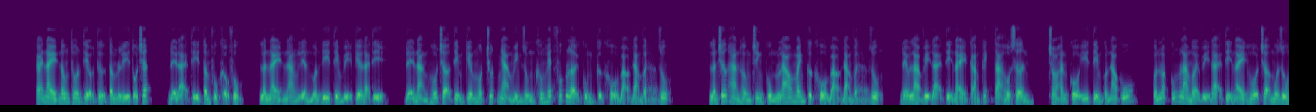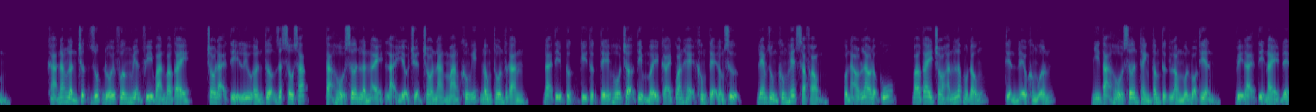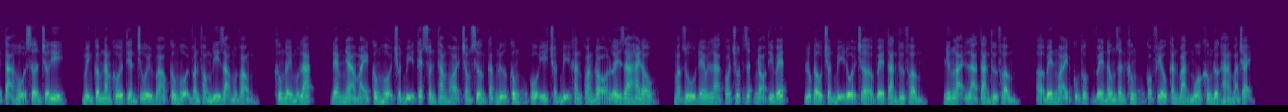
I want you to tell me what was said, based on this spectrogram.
Cái này nông thôn tiểu tử tâm lý tố chất, để đại tỷ tâm phục khẩu phục, lần này nàng liền muốn đi tìm vị kia đại tỷ, để nàng hỗ trợ tìm kiếm một chút nhà mình dùng không hết phúc lợi cùng cực khổ bảo đảm vật dụng. Lần trước hàn hồng trinh cùng lão manh cực khổ bảo đảm vật dụng đều là vị đại tỷ này cảm kích tạ hồ sơn, cho hắn cố ý tìm quần áo cũ, quần lót cũng là mời vị đại tỷ này hỗ trợ mua dùm. Khả năng lần trước giúp đối phương miễn phí bán bao tay, cho đại tỷ lưu ấn tượng rất sâu sắc, tạ hổ sơn lần này lại hiểu chuyện cho nàng mang không ít nông thôn thức ăn, đại tỷ cực kỳ thực tế hỗ trợ tìm mấy cái quan hệ không tệ đồng sự, đem dùng không hết xà phòng, quần áo lao động cũ, bao tay cho hắn lấp một đống, tiền đều không muốn. Nhìn tạ hổ sơn thành tâm thực lòng muốn bỏ tiền, vị đại tỷ này để tạ hổ sơn chớ đi, mình cầm năm khối tiền chui vào công hội văn phòng đi dạo một vòng, không đầy một lát đem nhà máy công hội chuẩn bị tết xuân thăm hỏi trong xưởng các nữ công cố ý chuẩn bị khăn quàng đỏ lấy ra hai đầu, mặc dù đều là có chút rất nhỏ tí vết, lúc đầu chuẩn bị đổi trở về tàn thứ phẩm, nhưng lại là tàn thứ phẩm, ở bên ngoài cũng thuộc về nông dân không có phiếu căn bản mua không được hàng bán chạy.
